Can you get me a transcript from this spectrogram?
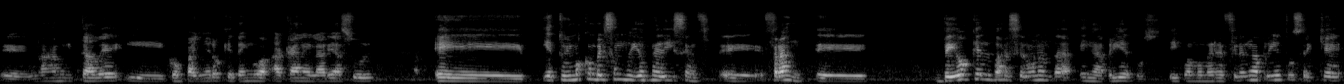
eh, unas amistades y compañeros que tengo acá en el área azul. Eh, y estuvimos conversando y ellos me dicen, Fran, veo que el Barcelona anda en aprietos. Y cuando me refiero en aprietos es que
